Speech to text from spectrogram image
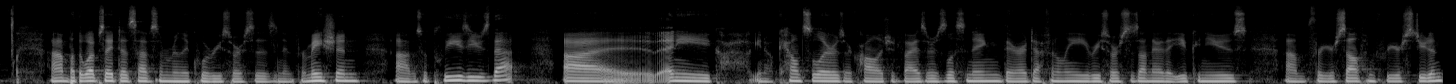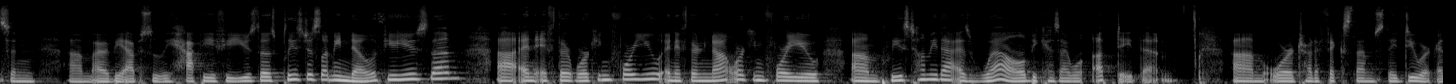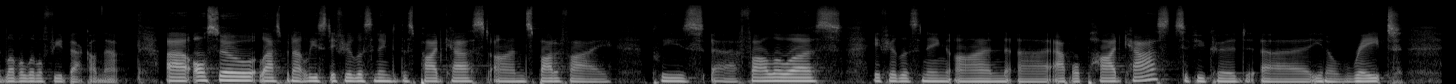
Um, but the website does have some really cool resources and information. Um, so please use that. Uh, any you know counselors or college advisors listening, there are definitely resources on there that you can use um, for yourself and for your students. And um, I would be absolutely happy if you use those. Please just let me know if you use them uh, and if they're working for you. And if they're not working for you, um, please tell me that as well because I will update them um, or try to fix them so they do work. I'd love a little feedback on that. Uh, also, last but not least, if you're listening to this podcast on Spotify, please uh, follow us. If you're listening on uh, Apple Podcasts, if you could, uh, you know, rate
